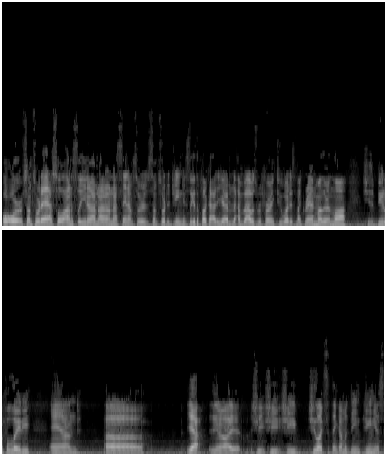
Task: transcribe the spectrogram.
or, or some sort of asshole. Honestly, you know, I'm not. I'm not saying I'm sort of some sort of genius. Get the fuck out of here. I'm, I'm, i was referring to what is my grandmother-in-law. She's a beautiful lady, and uh, yeah, you know, I she she she she likes to think I'm a de- genius.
